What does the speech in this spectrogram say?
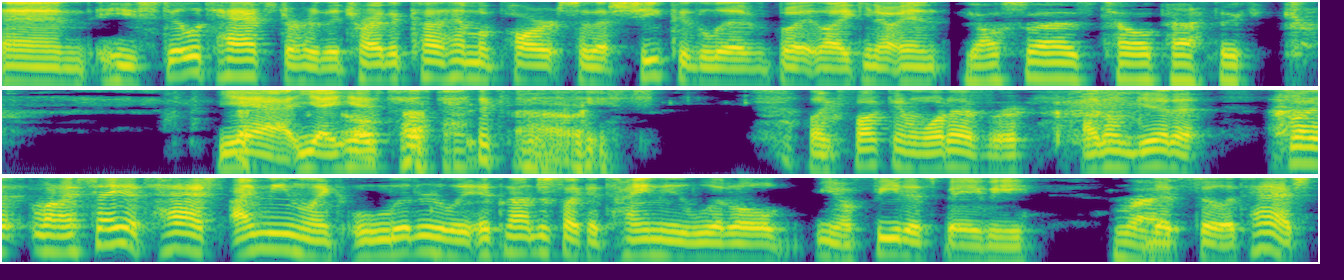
And he's still attached to her. They tried to cut him apart so that she could live, but like you know, and He also has telepathic. yeah, yeah, he has Telepathic telepathic powers. abilities. like fucking whatever. I don't get it. But when I say attached, I mean like literally. It's not just like a tiny little you know fetus baby right. that's still attached.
